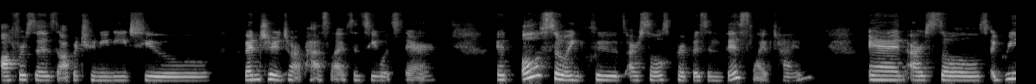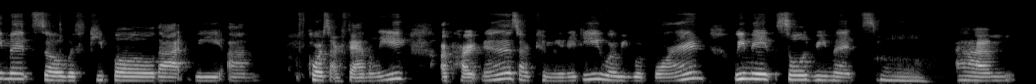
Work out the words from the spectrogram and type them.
offers us the opportunity to venture into our past lives and see what's there. It also includes our soul's purpose in this lifetime and our soul's agreement. So, with people that we, um, of course, our family, our partners, our community where we were born, we made soul agreements. Mm. Um,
